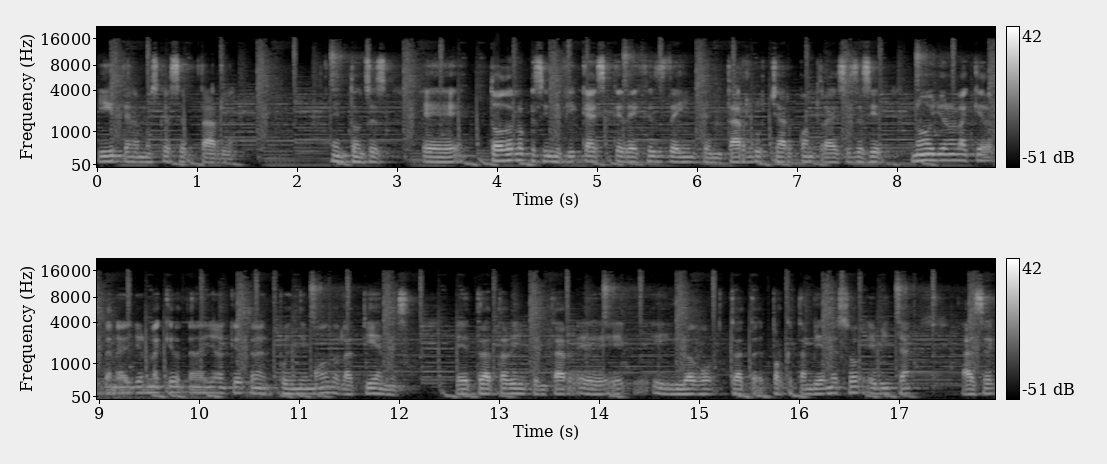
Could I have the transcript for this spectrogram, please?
y tenemos que aceptarla. Entonces, eh, todo lo que significa es que dejes de intentar luchar contra eso. Es decir, no, yo no la quiero tener, yo no la quiero tener, yo no la quiero tener. Pues ni modo, la tienes. Eh, trata de intentar eh, y luego trata, porque también eso evita, hace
